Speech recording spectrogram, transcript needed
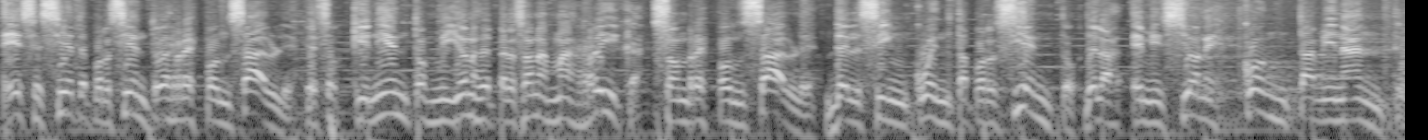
Ese 7% es responsable. Esos 500 millones de personas más ricas son responsables del 50% de las emisiones contaminantes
